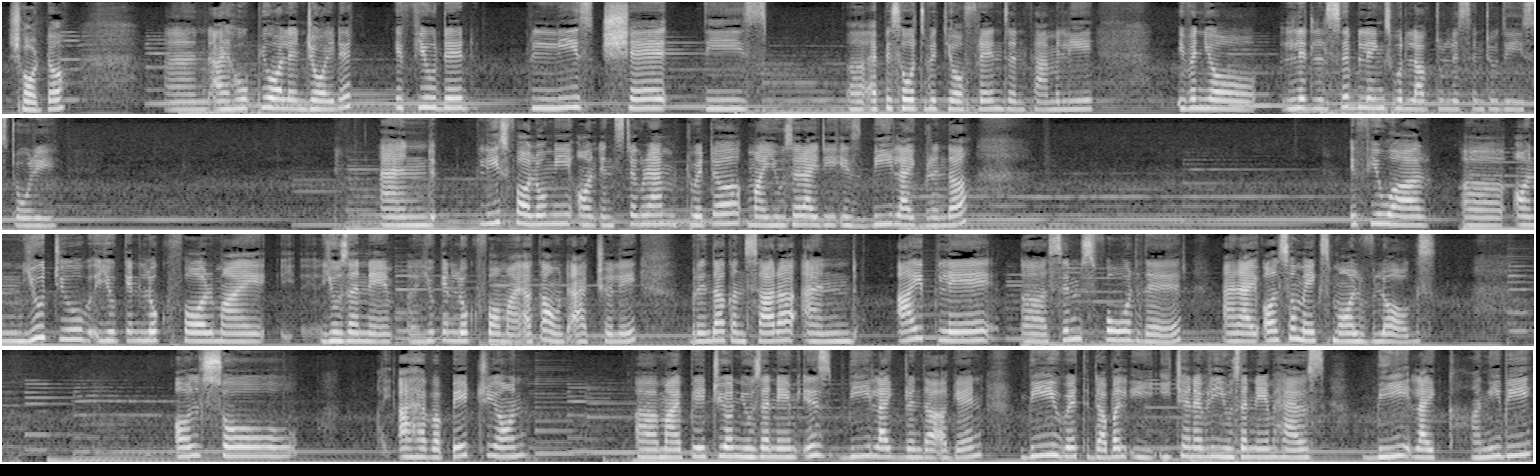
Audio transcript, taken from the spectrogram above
shorter, and I hope you all enjoyed it. If you did, please share these uh, episodes with your friends and family. Even your little siblings would love to listen to the story. and please follow me on Instagram, Twitter. My user ID is be like Brinda. If you are uh, on YouTube, you can look for my username. Uh, you can look for my account actually, Brinda Kansara, and I play uh, Sims 4 there, and I also make small vlogs. Also, I have a Patreon. Uh, my Patreon username is be like Brinda again. B with double E. Each and every username has B like honeybee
